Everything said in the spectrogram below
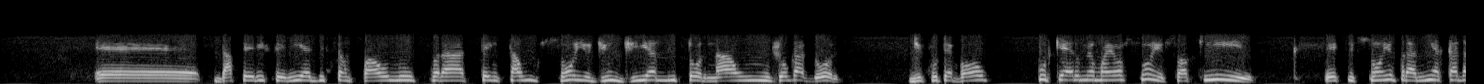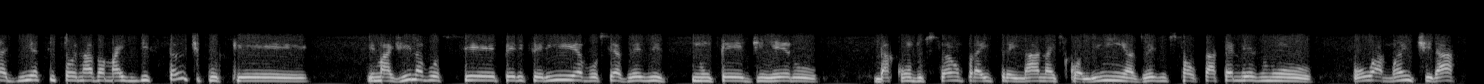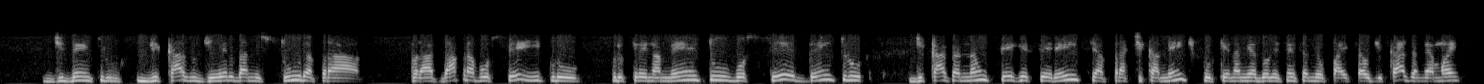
é, da periferia de São Paulo para tentar um sonho de um dia me tornar um jogador de futebol, porque era o meu maior sonho. Só que esse sonho, para mim, a cada dia se tornava mais distante, porque imagina você, periferia, você às vezes não ter dinheiro da condução para ir treinar na escolinha, às vezes faltar até mesmo ou a mãe tirar de dentro de casa o dinheiro da mistura para dar para você ir para o treinamento, você dentro de casa não ter referência praticamente, porque na minha adolescência meu pai saiu de casa, minha mãe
